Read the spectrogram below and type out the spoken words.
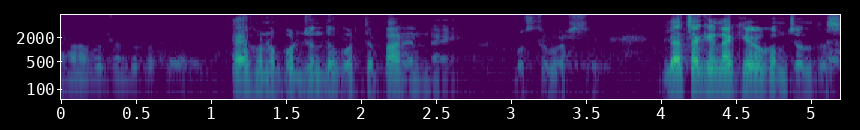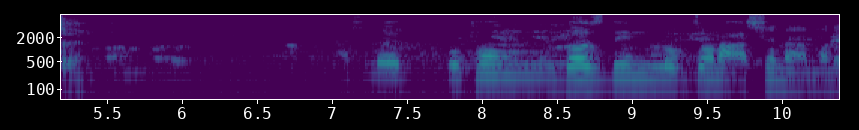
এখনও পর্যন্ত করতে পারেনি। এখনও পর্যন্ত করতে পারেন নাই বুঝতে পারছি। বেচা কিনা কীরকম চলতেছে? আসলে প্রথম দশ দিন লোকজন আসে না মানে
